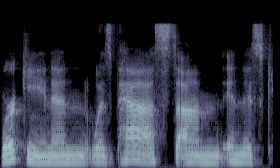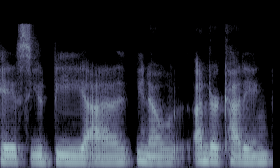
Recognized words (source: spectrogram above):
working and was passed. Um, in this case, you'd be, uh, you know, undercutting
